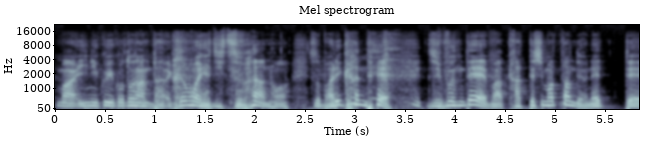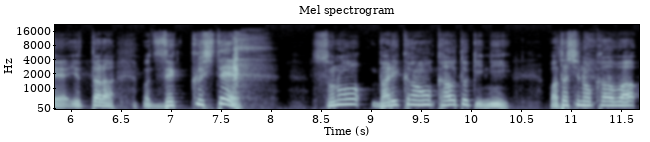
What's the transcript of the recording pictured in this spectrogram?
まあ言いにくいことなんだけども実はあのバリカンで 自分でまあ買ってしまったんだよねって言ったら、まあ、絶句してそのバリカンを買うときに私の顔は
